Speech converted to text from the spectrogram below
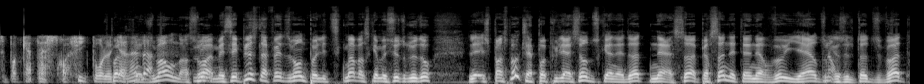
c'est pas catastrophique pour le pas Canada. La fin du monde en soi, mais, c'est plus la fin du monde politiquement parce que M. Trudeau, je pense pas que la population du Canada tenait à ça. Personne n'était nerveux hier du résultat du vote.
